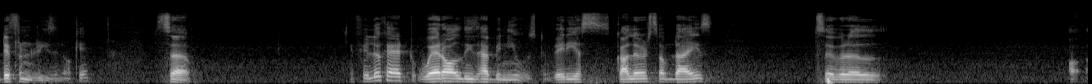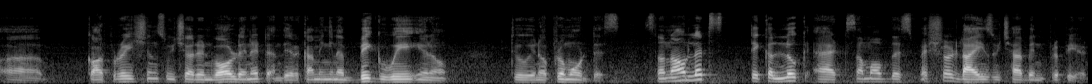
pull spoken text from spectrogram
different reason. Okay. So, if you look at where all these have been used, various colors of dyes, several uh, corporations which are involved in it and they are coming in a big way you know to you know promote this. So, now let us take a look at some of the special dyes which have been prepared.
